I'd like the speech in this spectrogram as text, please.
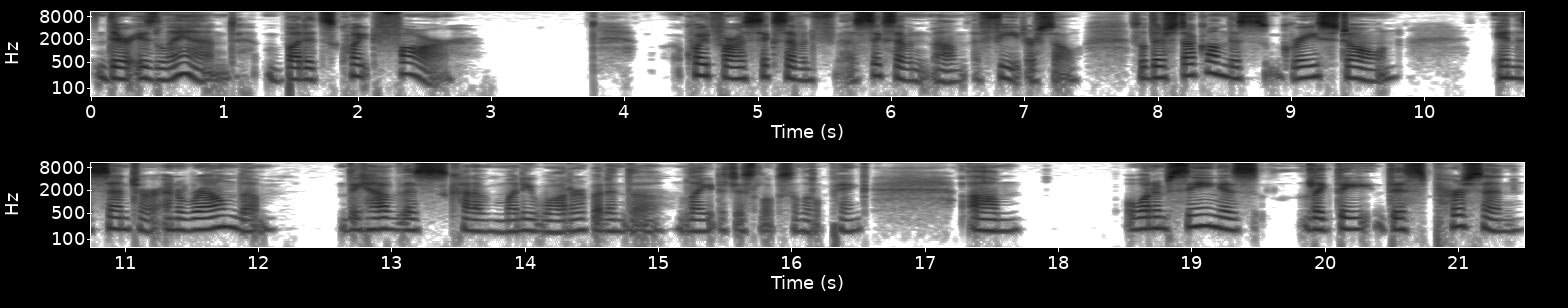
There is land, but it's quite far quite far, six, seven, six, seven um, feet or so. So they're stuck on this gray stone, in the center and around them they have this kind of muddy water but in the light it just looks a little pink. Um what i'm seeing is like they this person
